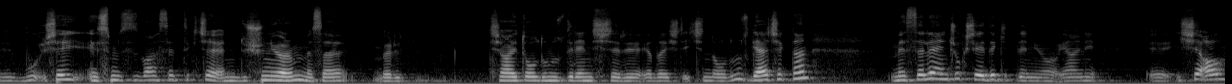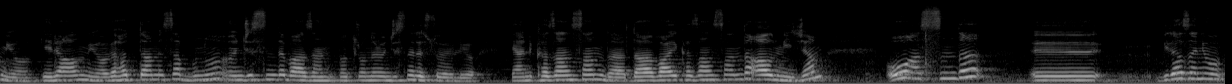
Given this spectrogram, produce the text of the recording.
E, bu şey şimdi siz bahsettikçe hani düşünüyorum mesela böyle şahit olduğumuz direnişleri ya da işte içinde olduğumuz gerçekten mesele en çok şeyde kitleniyor. Yani e, işe almıyor, geri almıyor ve hatta mesela bunu öncesinde bazen patronlar öncesinde de söylüyor. Yani kazansan da davayı kazansan da almayacağım. O aslında e, biraz hani o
